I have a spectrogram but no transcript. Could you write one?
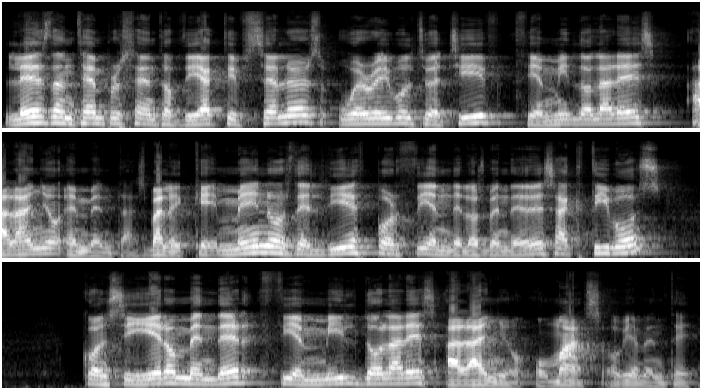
Less than 10% of the active sellers were able to achieve 100.000 dólares al año en ventas. Vale, que menos del 10% de los vendedores activos consiguieron vender 100.000 dólares al año, o más, obviamente.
